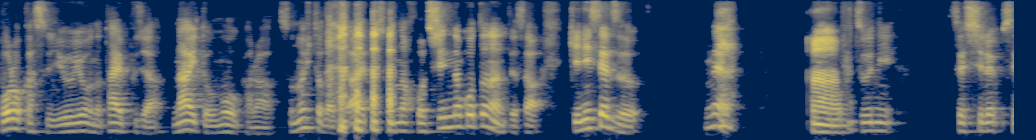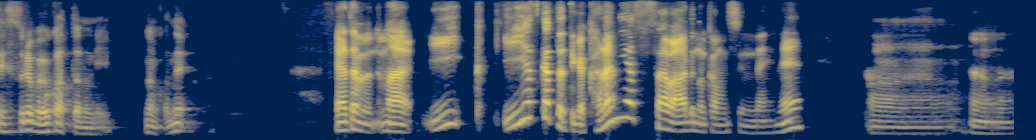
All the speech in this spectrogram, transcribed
ボロカス言うようなタイプじゃないと思うから、その人だってあえてそんな保身のことなんてさ、気にせず、ね、うん普通に接しれ接すればよかったのに、なんかね。いや多分まあ言い言いやすかったっていうか絡みやすさはあるのかもしれないね。あうん。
